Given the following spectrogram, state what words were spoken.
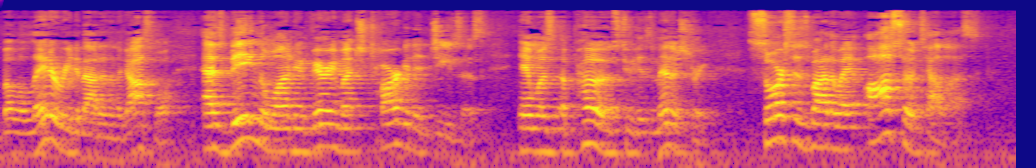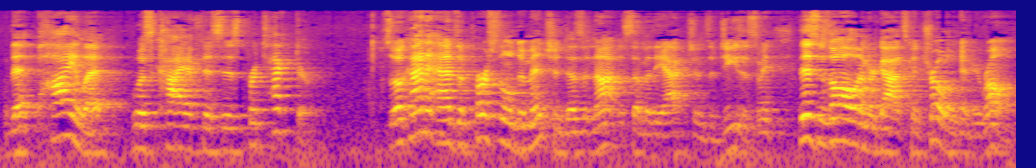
but we'll later read about it in the Gospel, as being the one who very much targeted Jesus and was opposed to his ministry. Sources, by the way, also tell us that Pilate was Caiaphas's protector. So it kind of adds a personal dimension, does it not, to some of the actions of Jesus? I mean, this is all under God's control, don't get me wrong,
